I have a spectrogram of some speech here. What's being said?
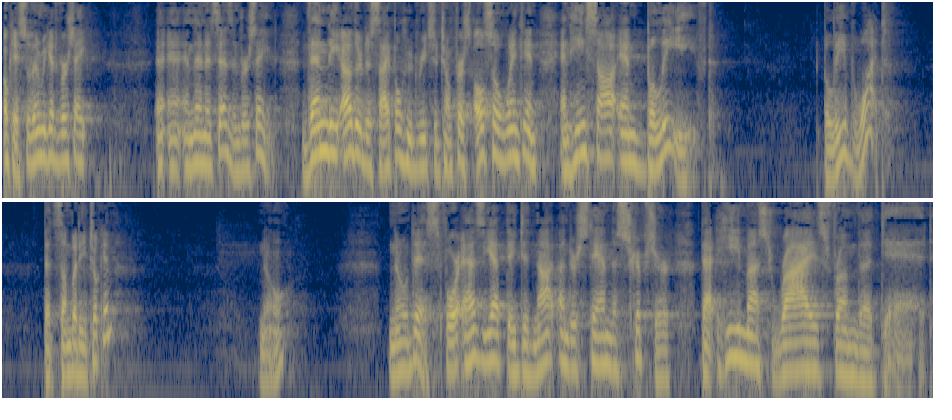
Okay, so then we get to verse 8. And then it says in verse 8, then the other disciple who'd reached the tomb first also went in and he saw and believed. Believed what? That somebody took him? No. Know this, for as yet they did not understand the scripture that he must rise from the dead.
